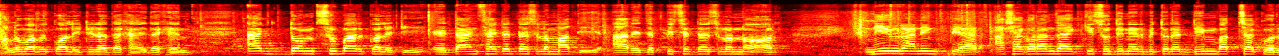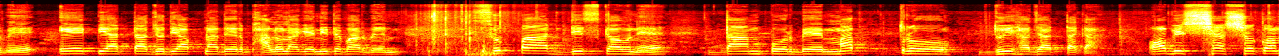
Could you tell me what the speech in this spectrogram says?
ভালোভাবে কোয়ালিটিটা দেখাই, দেখেন। একদম সুপার কোয়ালিটি এই ডাইন সাইডেরটা ছিল মাদি আর এই যে পিছেরটা ছিল নর। নিউ রানিং পেয়ার আশা করান যায় কিছুদিনের ভিতরে ডিম বাচ্চা করবে। এই পেয়ারটা যদি আপনাদের ভালো লাগে, নিতে পারবেন। সুপার ডিসকাউন্টে দাম পড়বে মাত্র দুই হাজার টাকা। অবিশ্বাস্য কম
